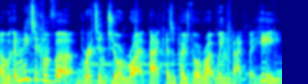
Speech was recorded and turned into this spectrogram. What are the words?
And we're going to need to convert Brittain to a right back as opposed to a right wing back. But he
